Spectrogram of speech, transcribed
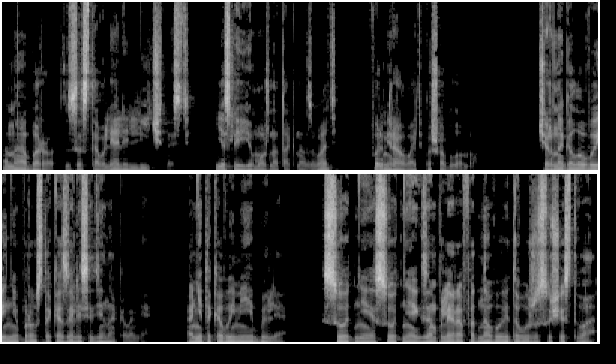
а наоборот, заставляли личность, если ее можно так назвать, формировать по шаблону. Черноголовые не просто казались одинаковыми, они таковыми и были. Сотни и сотни экземпляров одного и того же существа,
